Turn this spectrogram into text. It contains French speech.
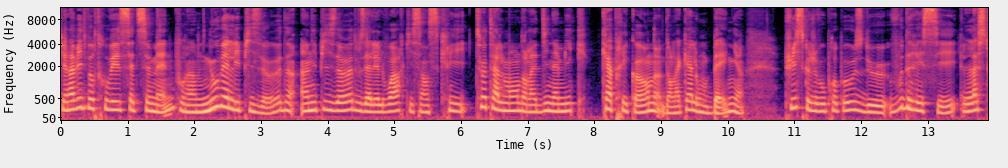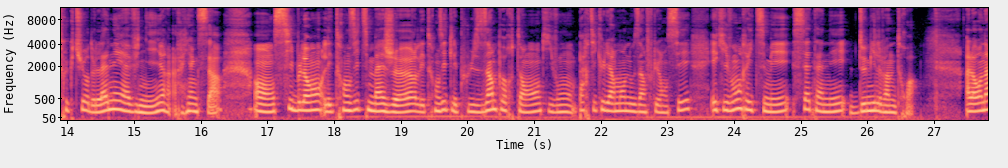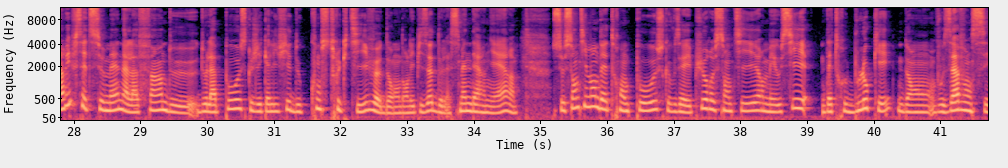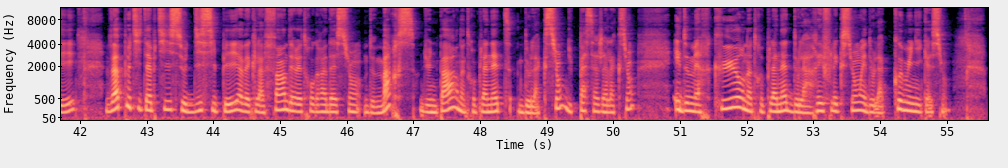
Je suis ravie de vous retrouver cette semaine pour un nouvel épisode. Un épisode, vous allez le voir, qui s'inscrit totalement dans la dynamique Capricorne dans laquelle on baigne puisque je vous propose de vous dresser la structure de l'année à venir, rien que ça, en ciblant les transits majeurs, les transits les plus importants qui vont particulièrement nous influencer et qui vont rythmer cette année 2023. Alors on arrive cette semaine à la fin de, la pause que j'ai qualifiée de constructive dans, dans l'épisode de la semaine dernière. Ce sentiment d'être en pause que vous avez pu ressentir, mais aussi d'être bloqué dans vos avancées, va petit à petit se dissiper avec la fin des rétrogradations de Mars, d'une part, notre planète de l'action, du passage à l'action, et de Mercure, notre planète de la réflexion et de la communication.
